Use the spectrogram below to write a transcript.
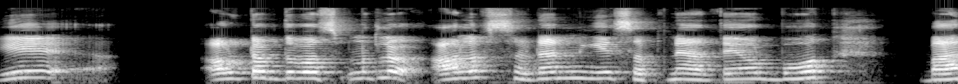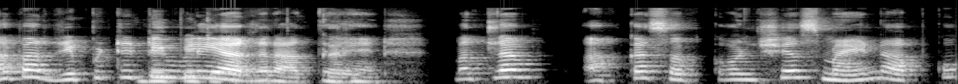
ये आउट ऑफ़ द बस मतलब ऑल ऑफ़ सडन ये सपने आते हैं और बहुत बार बार रिपीटेटिवली अगर आते हैं मतलब आपका सबकॉन्शियस माइंड आपको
